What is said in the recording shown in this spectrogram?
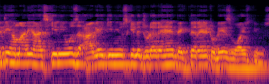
ये थी हमारी आज की न्यूज़ आगे की न्यूज़ के लिए जुड़े रहे, देखते रहे टुडेज वॉइस न्यूज़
